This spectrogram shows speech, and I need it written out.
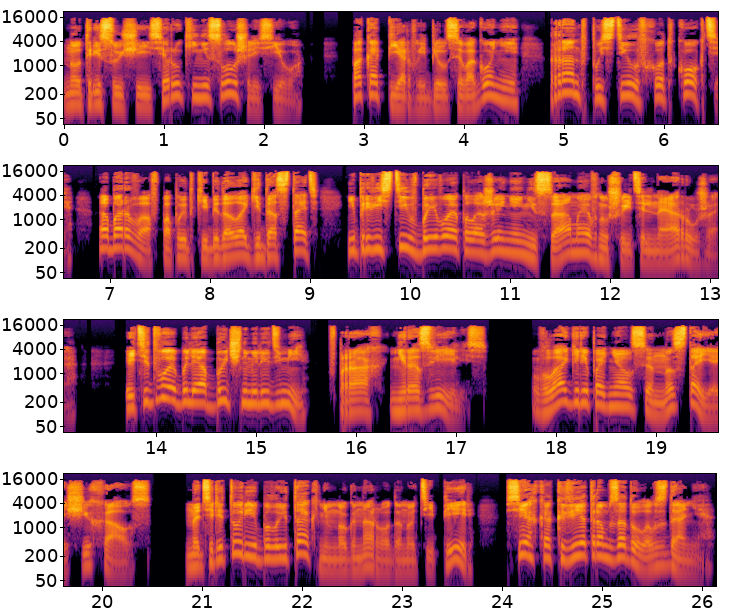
но трясущиеся руки не слушались его. Пока первый бился в агонии, Ранд пустил в ход когти, оборвав попытки бедолаги достать и привести в боевое положение не самое внушительное оружие. Эти двое были обычными людьми, в прах не развеялись. В лагере поднялся настоящий хаос. На территории было и так немного народа, но теперь всех как ветром задуло в здание.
